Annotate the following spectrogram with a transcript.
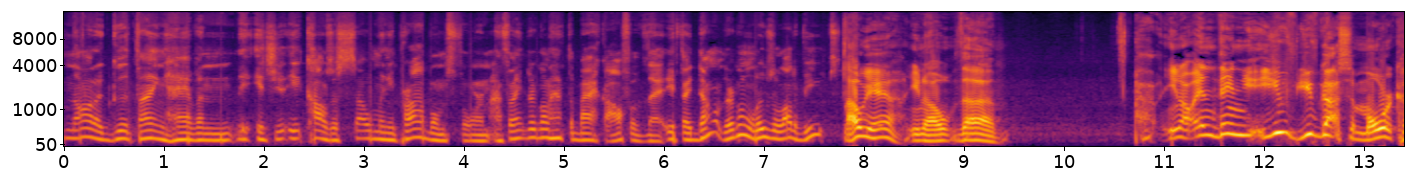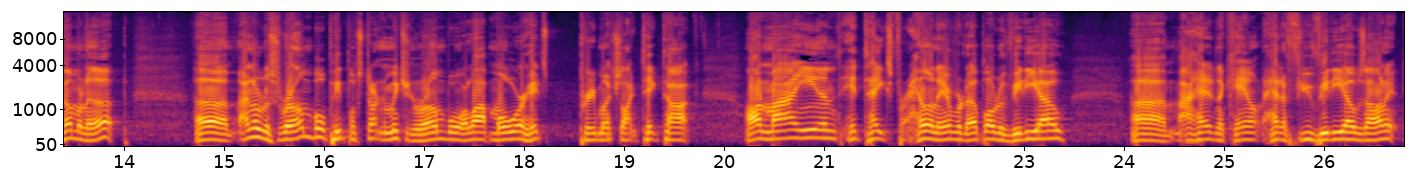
not a good thing having it- it's it causes so many problems for them. I think they're going to have to back off of that. If they don't, they're going to lose a lot of views. Oh yeah, you know the, you know, and then you- you've you've got some more coming up. Uh, I noticed Rumble. People starting to mention Rumble a lot more. It's pretty much like TikTok. On my end, it takes for hell and ever to upload a video. Um, I had an account, had a few videos on it,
